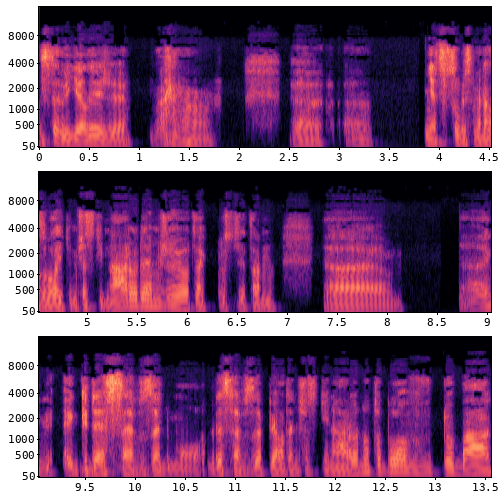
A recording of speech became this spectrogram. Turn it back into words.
Jste viděli, že něco, co bychom nazvali tím českým národem, že jo, tak prostě tam eh, kde se vzedmul, kde se vzepěl ten český národ, no to bylo v dobách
